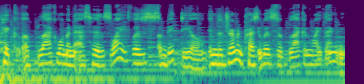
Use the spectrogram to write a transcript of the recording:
pick a black woman as his wife was a big deal. In the German press, it was a black and white thing.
